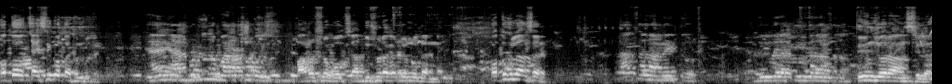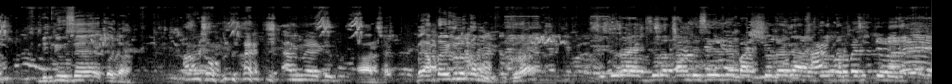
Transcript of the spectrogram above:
কত চাইছি কত এখন? হ্যাঁ বারোশো বলছে। আর দুশো টাকার জন্য দেন নাই। কতগুলো আনছেন? তিন জোড়া আনছিলেন। বিক্রি হয়েছে কয়টা? আচ্ছা। ভাই আপনার এগুলো কেমন? জোড়া? জোড়া এক জোড়া দাম দিয়েছে যে বাইশশো টাকা আর জোড়া দাম দিয়েছে তিন হাজার টাকা।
